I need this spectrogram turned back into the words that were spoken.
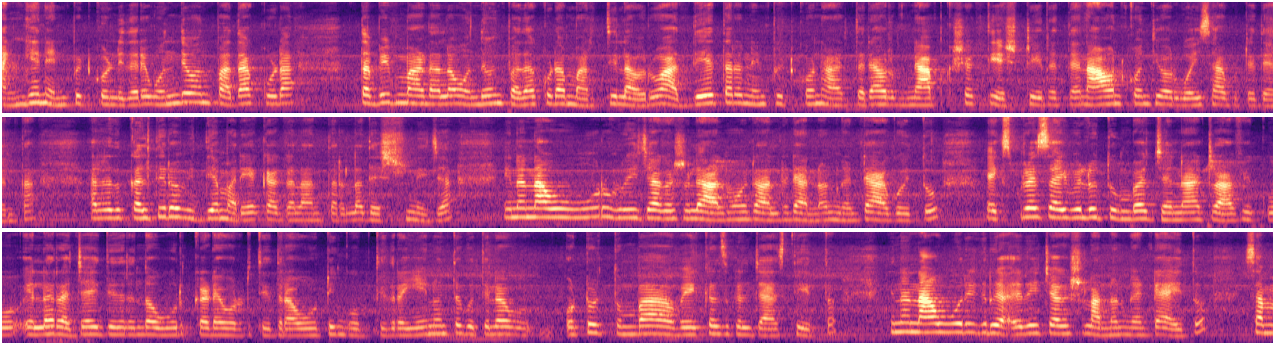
ಹಂಗೆ ನೆನ್ಪಿಟ್ಕೊಂಡಿದ್ದಾರೆ. ಒಂದೇ ಒಂದು ಪದ ಕೂಡ ತಬೀಬ್ ಮಾಡಲ್ಲ, ಒಂದೇ ಒಂದು ಪದ ಕೂಡ ಮರ್ತಿಲ್ಲ ಅವರು. ಅದೇ ಥರ ನೆನ್ಪಿಟ್ಕೊಂಡು ಹಾಡ್ತಾರೆ. ಅವ್ರ ಜ್ಞಾಪಕ ಶಕ್ತಿ ಎಷ್ಟು ಇರುತ್ತೆ ನಾವು ಅಂದ್ಕೊಂತೀವಿ ಅವ್ರಿಗೆ ವಯಸ್ಸಾಗ್ಬಿಟ್ಟಿದೆ ಅಂತ. ಆದರೆ ಅದು ಕಲ್ತಿರೋ ವಿದ್ಯೆ ಮರೆಯೋಕ್ಕಾಗಲ್ಲ ಅಂತಾರಲ್ಲ ಅದೆಷ್ಟು ನಿಜ. ಇನ್ನು ನಾವು ಊರಿಗೆ ರೀಚ್ ಆಗೋಷ್ಟರಲ್ಲಿ ಆಲ್ಮೋಸ್ಟ್ ಆಲ್ರೆಡಿ ಹನ್ನೊಂದು ಗಂಟೆ ಆಗೋಯ್ತು. ಎಕ್ಸ್ಪ್ರೆಸ್ ಹೈವೇಲೂ ತುಂಬ ಜನ ಟ್ರಾಫಿಕ್ಕು ಎಲ್ಲ ರಜಾ ಇದ್ದಿದ್ದರಿಂದ ಊರ ಕಡೆ ಹೊರಡ್ತಿದ್ರ ಓಟಿಂಗ್ ಹೋಗ್ತಿದ್ರ, ಏನು ಅಂತ ಗೊತ್ತಿಲ್ಲ. ಒಟ್ಟು ತುಂಬ ವೆಹಿಕಲ್ಸ್ಗಳು ಜಾಸ್ತಿ ಇತ್ತು. ಇನ್ನು ನಾವು ಊರಿಗೆ ರೀಚ್ ಆಗೋಷ್ಟರಲ್ಲಿ ಹನ್ನೊಂದು ಗಂಟೆ ಆಯಿತು. ಸಮ್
